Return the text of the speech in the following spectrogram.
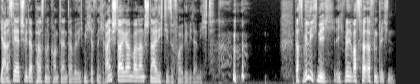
ja, das wäre jetzt schon wieder Personal Content, da will ich mich jetzt nicht reinsteigern, weil dann schneide ich diese Folge wieder nicht. Das will ich nicht. Ich will was veröffentlichen.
